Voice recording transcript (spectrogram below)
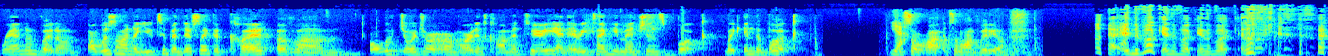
random, but um, I was on a YouTube and there's like a cut of um all of George R. R. Martin's commentary, and every time he mentions book, like in the book, yeah. it's a lot, it's a long video. Yeah, in the book, in the book, in the book. In the book.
